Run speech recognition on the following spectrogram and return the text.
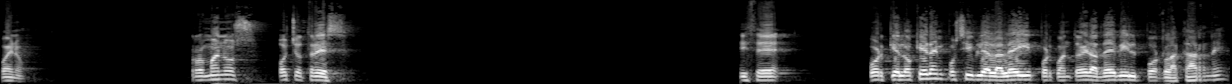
Bueno, Romanos 8.3 dice, porque lo que era imposible a la ley por cuanto era débil por la carne,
